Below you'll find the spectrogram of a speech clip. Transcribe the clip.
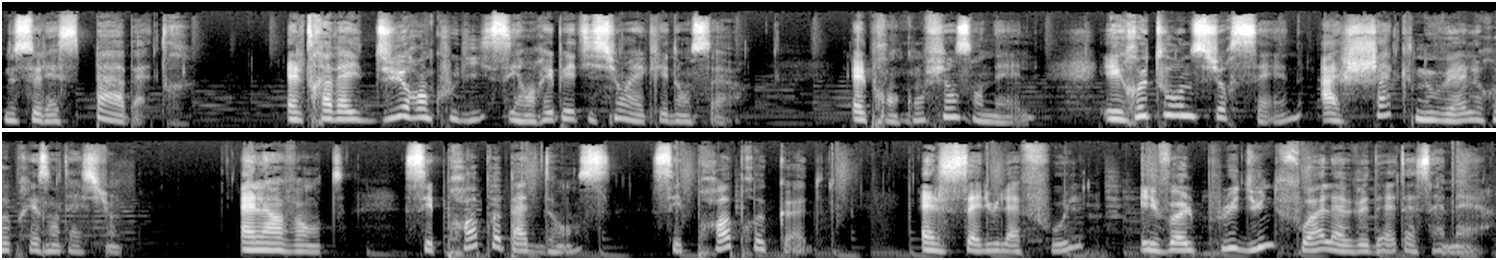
ne se laisse pas abattre. Elle travaille dur en coulisses et en répétition avec les danseurs. Elle prend confiance en elle et retourne sur scène à chaque nouvelle représentation. Elle invente ses propres pas de danse, ses propres codes. Elle salue la foule et vole plus d'une fois la vedette à sa mère.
